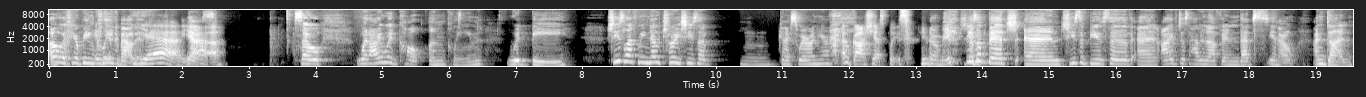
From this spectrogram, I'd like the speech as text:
oh, if you're being clean your- about it. Yeah, Yes. yeah. So, what I would call unclean would be she's left me no choice. She's a, Mm. can I swear on here? Oh gosh, yes, please. You know me. she's a bitch and she's abusive and I've just had enough and that's, you know, I'm done.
